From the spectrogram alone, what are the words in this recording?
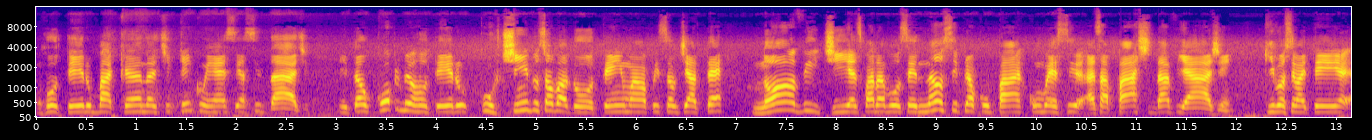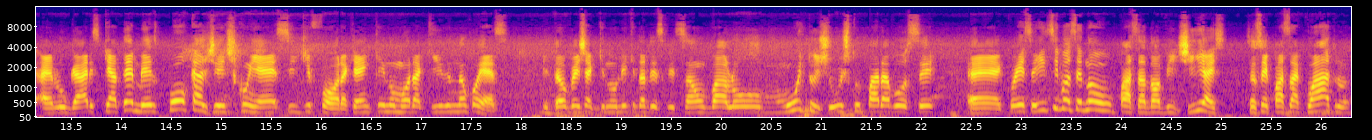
roteiro bacana de quem conhece a cidade. Então compre meu roteiro curtindo Salvador. Tem uma opção de até nove dias para você não se preocupar com esse, essa parte da viagem. Que você vai ter é, lugares que até mesmo pouca gente conhece de fora. Quem, quem não mora aqui não conhece. Então veja aqui no link da descrição valor muito justo para você é, conhecer. E se você não passar nove dias, se você passar quatro,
